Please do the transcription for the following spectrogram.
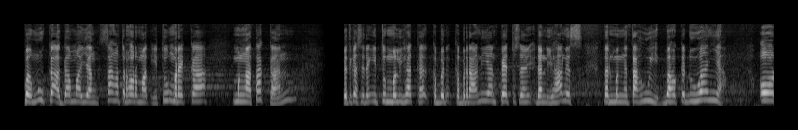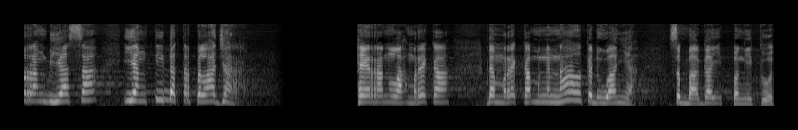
pemuka agama yang sangat terhormat itu mereka mengatakan ketika sedang itu melihat keberanian Petrus dan Yohanes dan mengetahui bahwa keduanya orang biasa yang tidak terpelajar Heranlah mereka dan mereka mengenal keduanya sebagai pengikut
